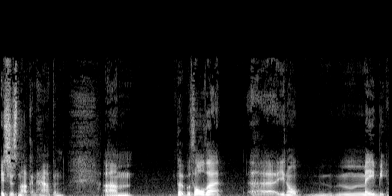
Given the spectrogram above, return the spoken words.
It's just not going to happen. Um, but with all that, uh, you know, maybe.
